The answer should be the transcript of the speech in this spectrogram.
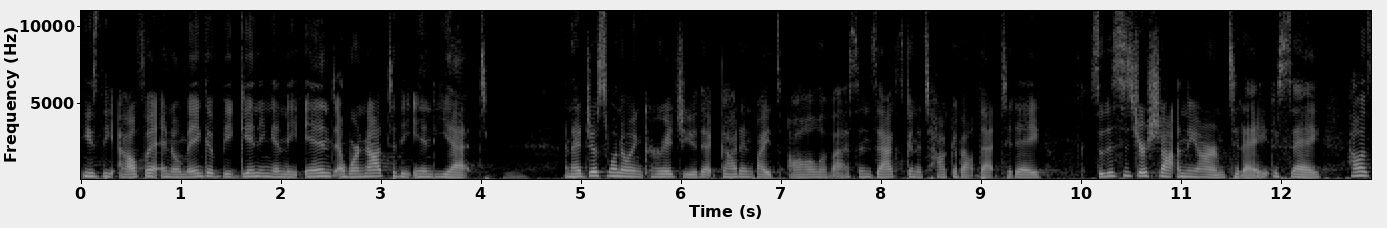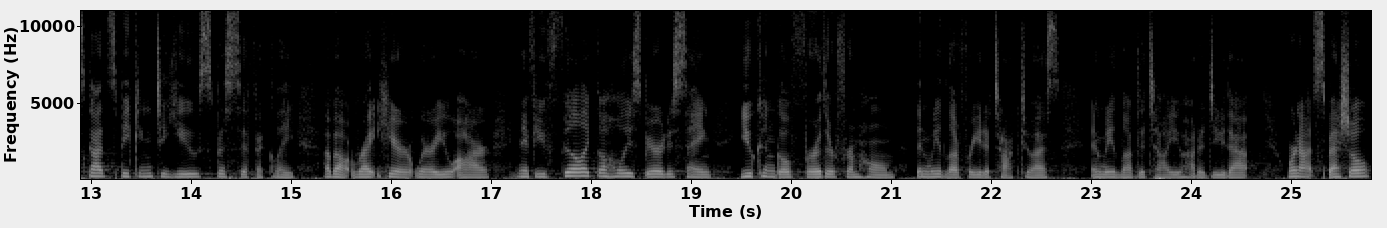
He's the Alpha and Omega, beginning and the end, and we're not to the end yet. And I just want to encourage you that God invites all of us, and Zach's going to talk about that today. So, this is your shot in the arm today to say, How is God speaking to you specifically about right here where you are? And if you feel like the Holy Spirit is saying you can go further from home, then we'd love for you to talk to us, and we'd love to tell you how to do that. We're not special,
